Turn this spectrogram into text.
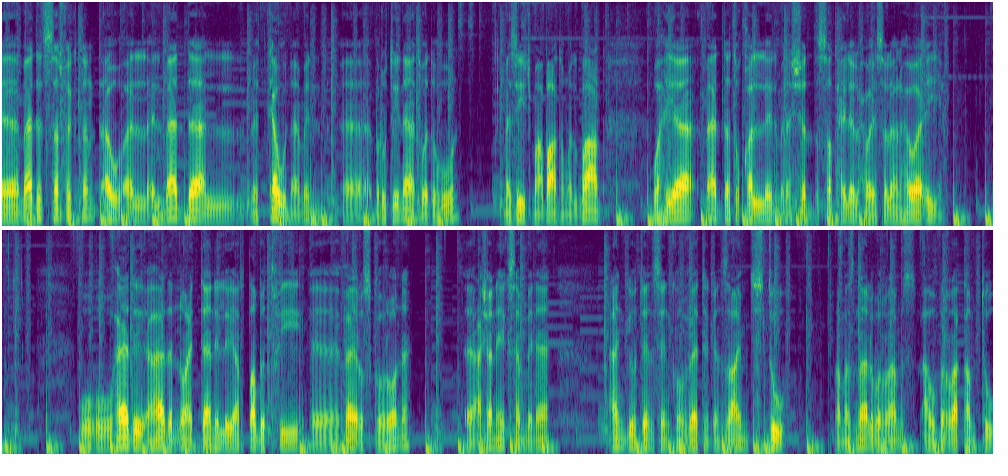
آه، مادة السرفكتنت أو المادة المتكونة من آه، بروتينات ودهون مزيج مع بعضهم البعض وهي مادة تقلل من الشد السطحي للحويصلة الهوائية. وهذه هذا النوع الثاني اللي يرتبط في فيروس كورونا. عشان هيك سميناه angiotensin converting enzyme 2 رمزنا له بالرمز أو بالرقم 2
